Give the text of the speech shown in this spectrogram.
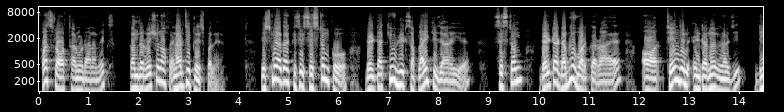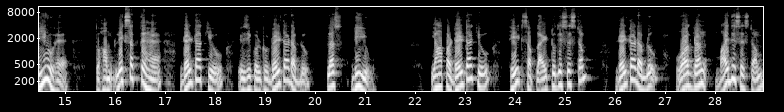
First law of thermodynamics conservation of energy principle है। इसमें अगर किसी सिस्टम को डेल्टा क्यू हीट सप्लाई की जा रही है सिस्टम डेल्टा डब्ल्यू वर्क कर रहा है और change in internal energy D U है तो हम लिख सकते हैं delta Q is equal to delta W plus D U यहाँ पर delta Q heat supplied to this system delta W work done by the system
